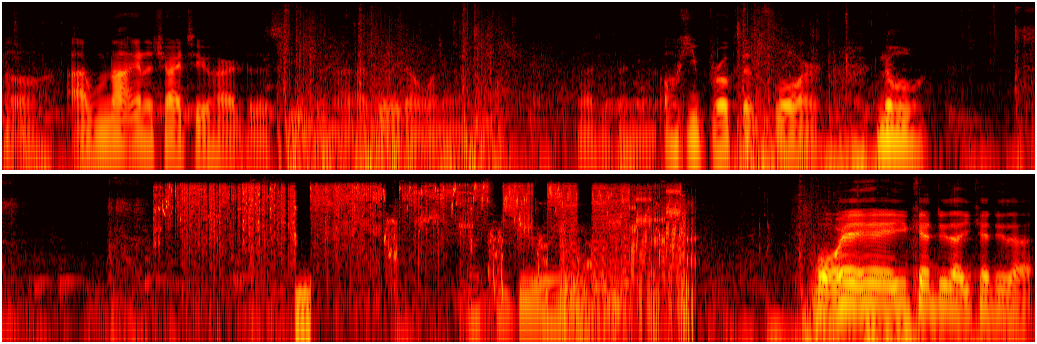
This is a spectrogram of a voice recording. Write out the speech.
Uh oh I'm not gonna try too hard for this season. I, I really don't want to with anyone. Oh, he broke the floor. No. What's he doing? Whoa, hey, hey, you can't do that. You can't do that.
